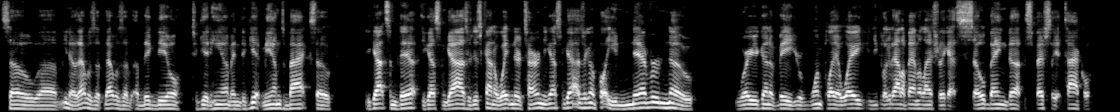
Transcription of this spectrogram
So uh, you know that was a that was a, a, big deal to get him and to get Mims back. So you got some depth. You got some guys who are just kind of waiting their turn. You got some guys who are going to play. You never know where you're going to be. You're one play away, and you can look at Alabama last year. They got so banged up, especially at tackle.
